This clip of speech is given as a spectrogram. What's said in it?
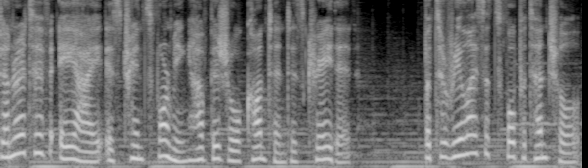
Generative AI is transforming how visual content is created. But to realize its full potential,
